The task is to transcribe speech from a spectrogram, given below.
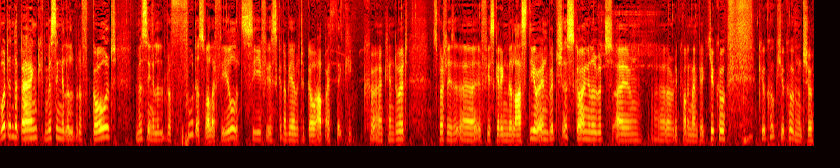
wood in the bank, missing a little bit of gold, missing a little bit of food as well, I feel. Let's see if he's going to be able to go up. I think he can do it, especially uh, if he's getting the last deer in, which is going a little bit, I'm uh, recalling my Cuckoo, Cuckoo, Cuckoo, I'm not sure,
